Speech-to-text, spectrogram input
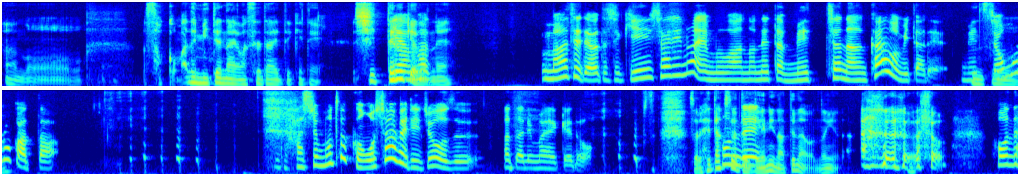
あのーそこまで見てないわ、世代的に。知ってるけどね。マジで私、銀シャリの M1 のネタめっちゃ何回も見たで。めっちゃおもろかった。橋本くんおしゃべり上手。当たり前やけど。それ下手くそやったら芸人になってないわ。何や。そう。ほんで、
